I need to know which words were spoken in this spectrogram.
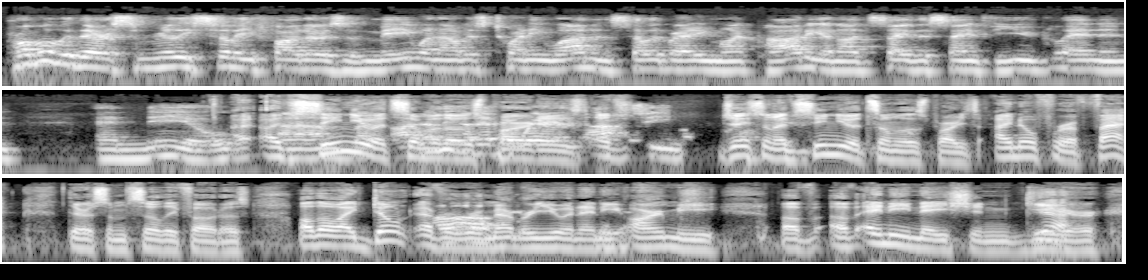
probably there are some really silly photos of me when I was 21 and celebrating my party, and I'd say the same for you, Glenn and and Neil. I, have um, seen you at some of those parties. I've, Jason, I've seen you at some of those parties. I know for a fact there are some silly photos, although I don't ever oh. remember you in any army of, of any nation gear. Yeah.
